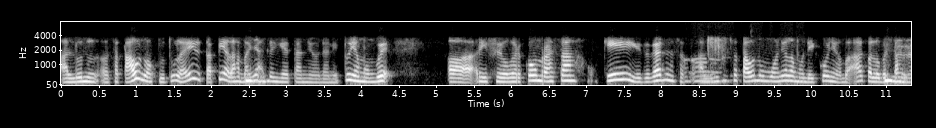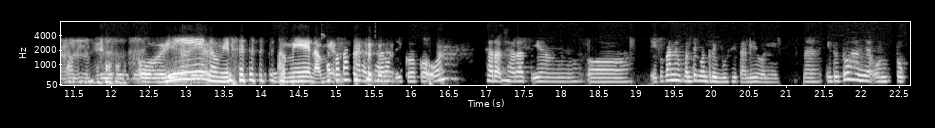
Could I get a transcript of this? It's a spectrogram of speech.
alun uh, setahun waktu itu lah, ya, tapi alah banyak hmm. kegiatannya dan itu yang membuat uh, reviewer kok merasa oke okay, gitu kan Set, oh. alun itu setahun umurnya lah mau dekonya mbak kalau bertahun-tahun. oh iya. Amin amin. amin amin. Apakah syarat-syarat iko kok syarat-syarat yang uh, itu kan yang penting kontribusi tadi Oni. Nah itu tuh hanya untuk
